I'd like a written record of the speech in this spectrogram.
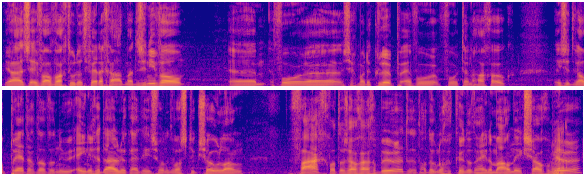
Ja, het is even afwachten hoe dat verder gaat. Maar het is in ieder geval ehm, voor eh, zeg maar de club en voor, voor Ten Hag ook, is het wel prettig dat er nu enige duidelijkheid is. Want het was natuurlijk zo lang vaag wat er zou gaan gebeuren. Het had ook nog gekund dat er helemaal niks zou gebeuren.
